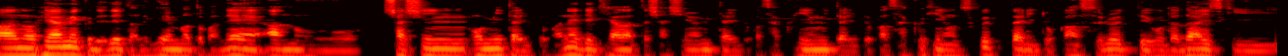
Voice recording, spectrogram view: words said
あの、ヘアメイクで出た現場とかね、あの、写真を見たりとかね、出来上がった写真を見たりとか、作品を見たりとか、作品を作ったりとかするっていうことは大好き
